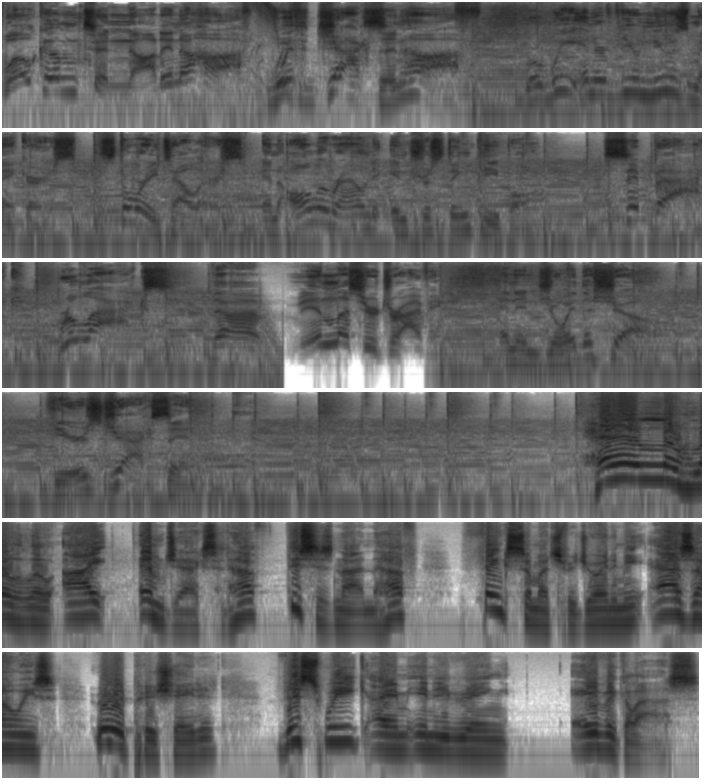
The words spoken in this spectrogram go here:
Welcome to Not in a Huff with Jackson Huff, where we interview newsmakers, storytellers, and all around interesting people. Sit back, relax, uh, unless you're driving, and enjoy the show. Here's Jackson. Hello, hello, hello. I am Jackson Huff. This is Not in a Huff. Thanks so much for joining me. As always, really appreciate it. This week I am interviewing Ava Glass.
